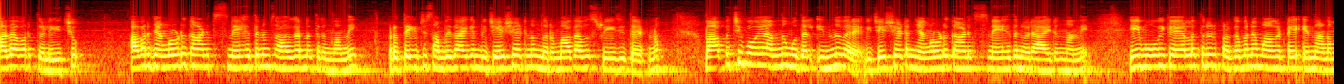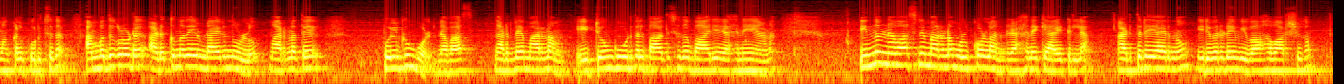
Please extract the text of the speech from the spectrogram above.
അത് അവർ തെളിയിച്ചു. അവർ ഞങ്ങളോട് കാണിച്ച സ്നേഹത്തിനും സഹകരണത്തിനും നന്ദി. പ്രത്യേകിച്ച് സംവിധായകൻ വിജയശേട്ടനും നിർമ്മാതാവ് ശ്രീജിത്തേട്ടനും. വാപ്പച്ചി പോയ അന്ന് മുതൽ ഇന്ന് വരെ വിജയശേട്ടൻ ഞങ്ങളോട് കാണിച്ച സ്നേഹത്തിന് ഒരായിരം നന്ദി. ഈ മൂവി കേരളത്തിലൊരു പ്രകമനമാകട്ടെ എന്നാണ് മക്കൾ കുറിച്ചത്. അമ്പതുകളോട് അടുക്കുന്നതേ ഉണ്ടായിരുന്നുള്ളൂ. മരണത്തെ പുൽകുമ്പോൾ നവാസ് നടന്റെ മരണം ഏറ്റവും കൂടുതൽ ബാധിച്ചത് ഭാര്യ രഹനയാണ് ഇന്നും നവാസിന്റെ മരണം ഉൾക്കൊള്ളാൻ രഹനയ്ക്കായിട്ടില്ല. അടുത്തിടെയായിരുന്നു ഇരുവരുടെയും വിവാഹ വാർഷികം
